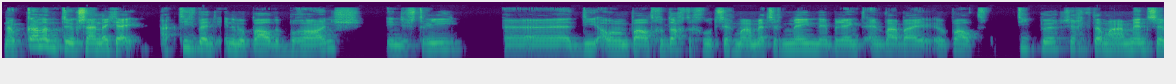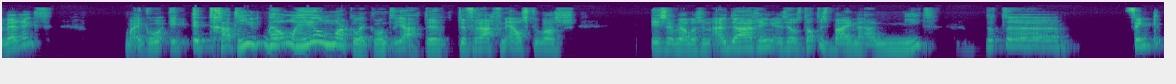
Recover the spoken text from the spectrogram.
Nou kan het natuurlijk zijn dat jij actief bent in een bepaalde branche, industrie, uh, die al een bepaald gedachtegoed zeg maar, met zich meebrengt en waarbij een bepaald type, zeg ik dan maar, mensen werkt. Maar ik hoor, ik, het gaat hier wel heel makkelijk. Want ja, de, de vraag van Elske was: is er wel eens een uitdaging? En zelfs dat is bijna niet. Dat uh, vind ik.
